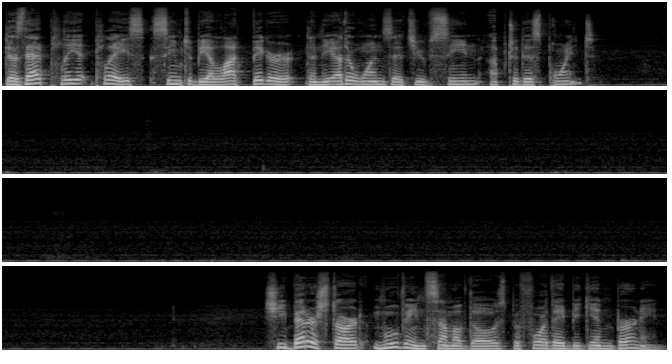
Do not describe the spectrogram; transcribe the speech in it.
Does that place seem to be a lot bigger than the other ones that you've seen up to this point? She better start moving some of those before they begin burning.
